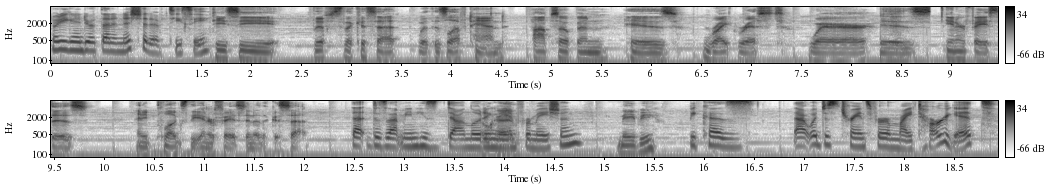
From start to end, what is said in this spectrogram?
What are you going to do with that initiative tc TC lifts the cassette with his left hand, pops open his right wrist where his interface is, and he plugs the interface into the cassette. that does that mean he's downloading the information Maybe. because that would just transfer my target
